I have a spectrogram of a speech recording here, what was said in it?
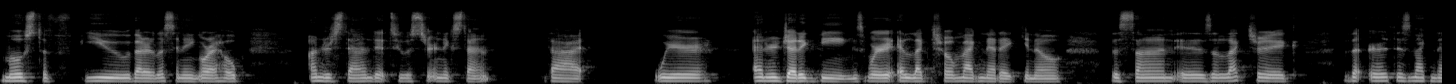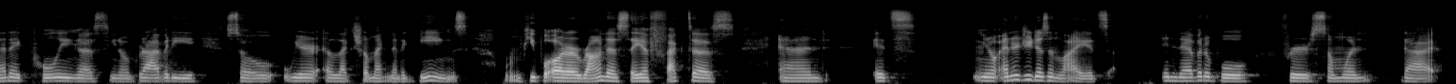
most of you that are listening, or I hope understand it to a certain extent that we're energetic beings, we're electromagnetic, you know. The sun is electric, the earth is magnetic, pulling us, you know, gravity. So we're electromagnetic beings. When people are around us, they affect us. And it's, you know, energy doesn't lie. It's inevitable for someone that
